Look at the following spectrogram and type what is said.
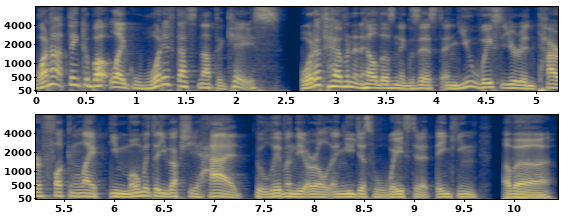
Why not think about like, what if that's not the case? What if heaven and hell doesn't exist and you wasted your entire fucking life, the moment that you actually had to live on the earth, and you just wasted it thinking of a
